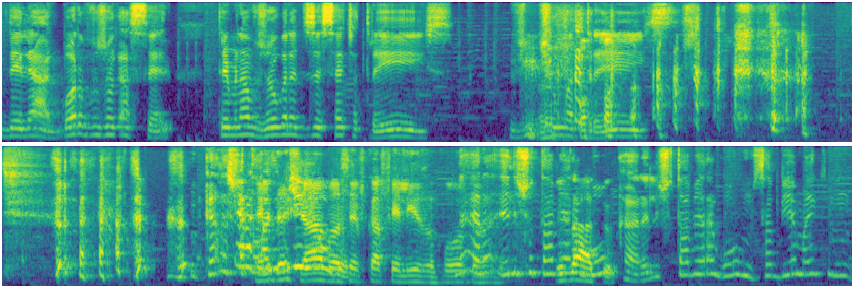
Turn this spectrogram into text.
Dele, ah, agora eu vou jogar sério. Terminava o jogo, era 17 a 3 21 a 3 O cara chutava. Ele deixava você ficar feliz um pouco. Não, era, né? Ele chutava e era gol, cara. Ele chutava e era gol. Não sabia mais que.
